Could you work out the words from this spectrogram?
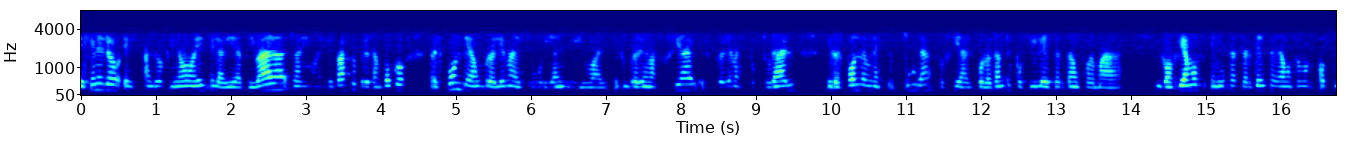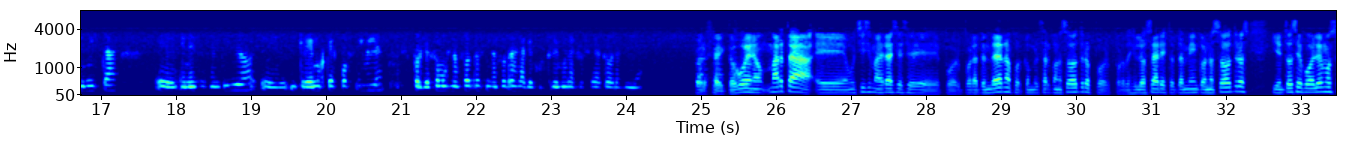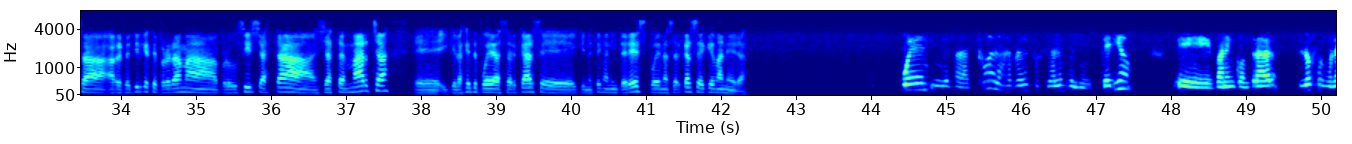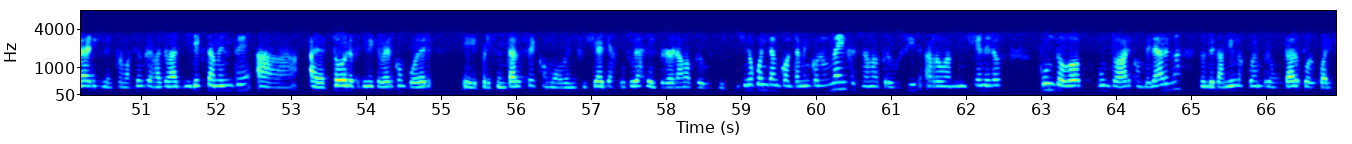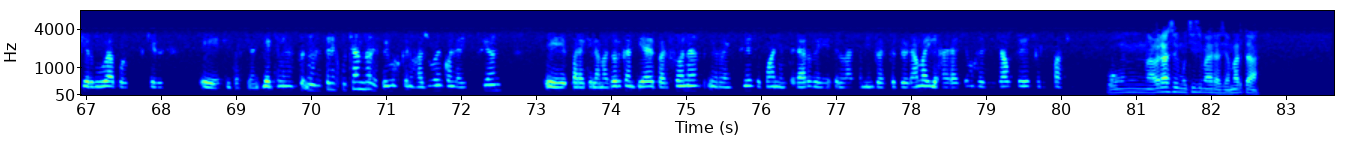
de género es algo que no es de la vida privada, ya dimos ese paso, pero tampoco responde a un problema de seguridad individual, es un problema social, es un problema estructural y responde a una estructura social, por lo tanto es posible ser transformada. Y confiamos en esa certeza, digamos, somos optimistas eh, en ese sentido eh, y creemos que es posible porque somos nosotros y nosotras las que construimos la sociedad todos los días. Perfecto. Bueno, Marta, eh, muchísimas gracias eh, por, por atendernos, por conversar con nosotros, por, por desglosar esto también con nosotros. Y entonces volvemos a, repetir que este programa Producir ya está, ya está en marcha eh, y que la gente puede acercarse, quienes tengan interés, pueden acercarse de qué manera. Pueden ingresar a todas las redes sociales del Ministerio, van a encontrar los formularios y la información que les va a llevar directamente a, a todo lo que tiene que ver con poder eh, presentarse como beneficiarias futuras del programa Producir. Y si no cuentan con también con un mail que se llama producir arroba con Belarga, donde también nos pueden preguntar por cualquier duda, por cualquier eh, situación. Y a quienes nos estén escuchando, les pedimos que nos ayuden con la difusión eh, para que la mayor cantidad de personas y organizaciones se puedan enterar del lanzamiento de este programa y les agradecemos desde ya a ustedes el espacio. Un abrazo y muchísimas gracias, Marta.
